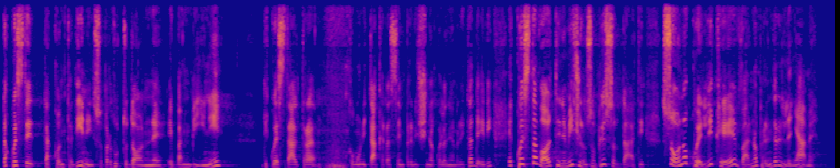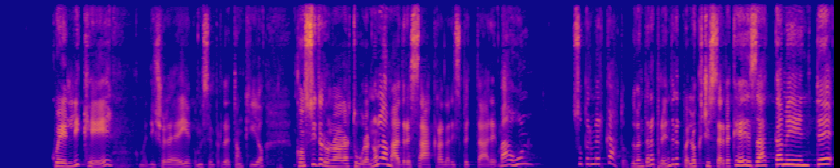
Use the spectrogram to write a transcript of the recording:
da, queste, da contadini, soprattutto donne e bambini, di quest'altra comunità che era sempre vicina a quella di Amrita Devi e questa volta i nemici non sono più i soldati, sono quelli che vanno a prendere il legname, quelli che, come dice lei e come sempre ho detto anch'io, considerano la natura non la madre sacra da rispettare, ma un supermercato dove andare a prendere quello che ci serve, che è esattamente,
